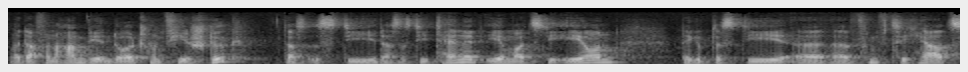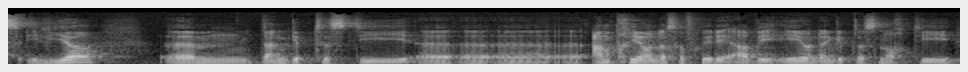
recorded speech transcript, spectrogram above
davon haben wir in Deutschland vier Stück. Das ist die, das ist die Tenet, ehemals die E.ON. Da gibt es die äh, 50 Hertz Elia. Ähm, dann gibt es die äh, äh, Amprion, das war früher die RWE. Und dann gibt es noch die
